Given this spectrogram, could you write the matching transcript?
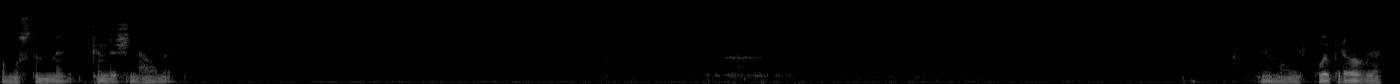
Almost a mint condition helmet. And when we flip it over,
